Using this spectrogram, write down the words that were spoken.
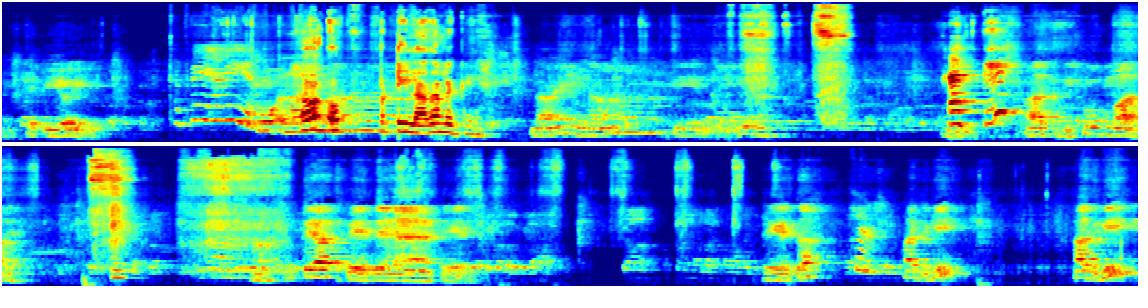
ਇੱਥੇ ਪੀ ਹੋਈ ਪੀਆ ਉਹ ਨਾ ਉਹ ਉਹ ਪੱਟੀ ਲਾਦਾ ਲੱਗੀ ਨਹੀਂ ਨਾ ਪੀ ਹੋਈ ਖਾਤੇ ਹੱਥ ਦੀ ਫੂਕ ਮਾਰ ਦੇ ਹਾਂ ਉੱਤੇ ਹੱਥ ਫੇਰ ਦੇ ਐ ਫੇਰ ਫੇਰ ਤਾਂ ਹੱਟ ਗਈ ਹੱਟ ਗਈ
